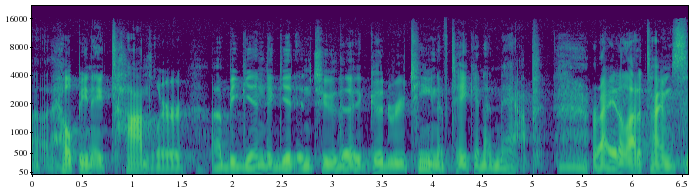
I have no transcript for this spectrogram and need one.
uh, helping a toddler uh, begin to get into the good routine of taking a nap, right? A lot of times,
